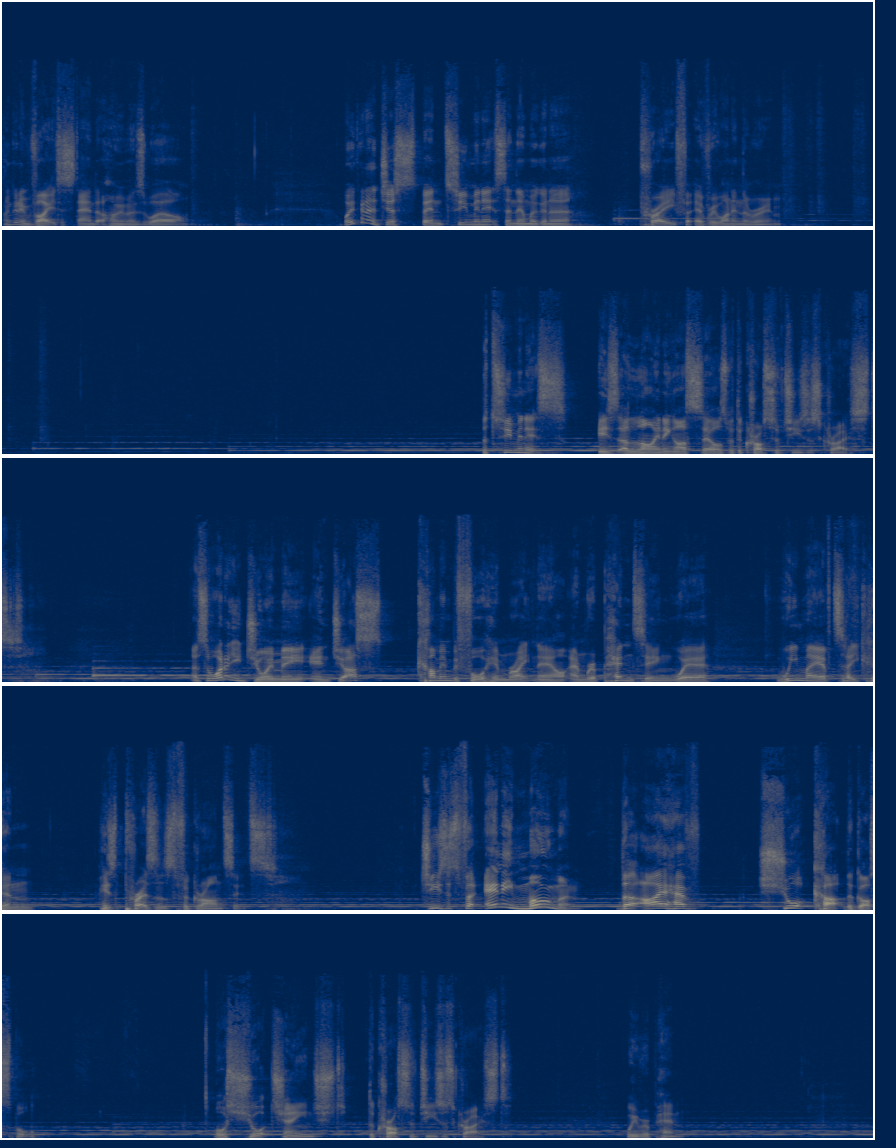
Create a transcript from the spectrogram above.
I'm going to invite you to stand at home as well. We're going to just spend two minutes and then we're going to pray for everyone in the room. The two minutes is aligning ourselves with the cross of Jesus Christ. And so, why don't you join me in just coming before Him right now and repenting where we may have taken His presence for granted? Jesus, for any moment that I have shortcut the gospel or shortchanged the cross of Jesus Christ, we repent.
